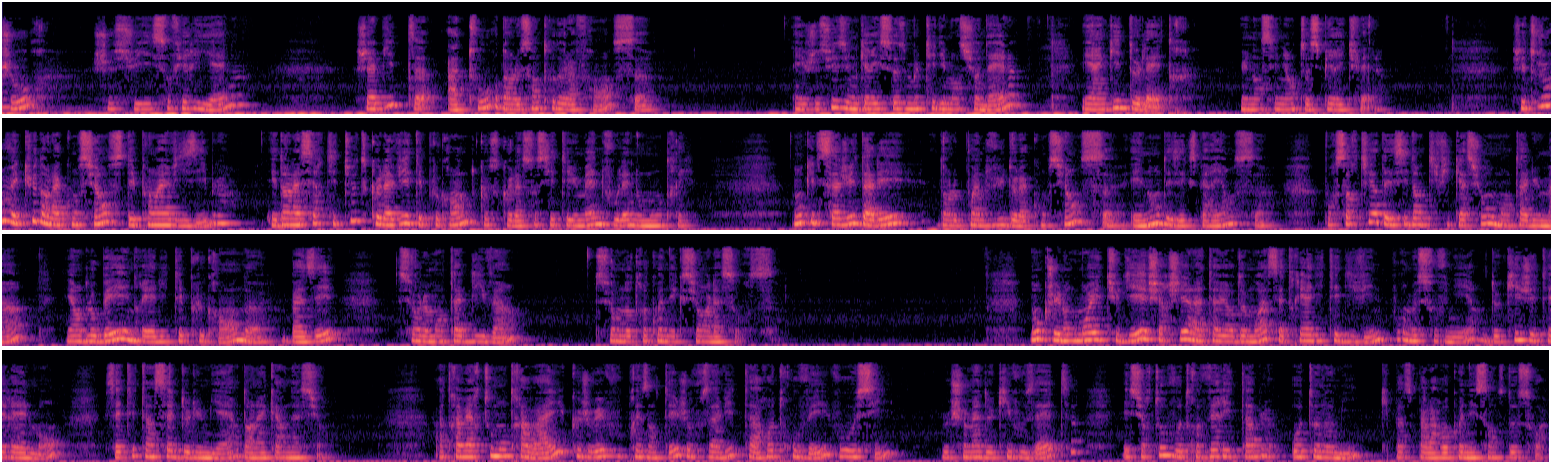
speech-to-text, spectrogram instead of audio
Bonjour, je suis Sophie Riel. J'habite à Tours, dans le centre de la France, et je suis une guérisseuse multidimensionnelle et un guide de l'être, une enseignante spirituelle. J'ai toujours vécu dans la conscience des plans invisibles et dans la certitude que la vie était plus grande que ce que la société humaine voulait nous montrer. Donc il s'agit d'aller dans le point de vue de la conscience et non des expériences pour sortir des identifications au mental humain et englober une réalité plus grande basée sur le mental divin, sur notre connexion à la source. Donc j'ai longuement étudié et cherché à l'intérieur de moi cette réalité divine pour me souvenir de qui j'étais réellement, cette étincelle de lumière dans l'incarnation. À travers tout mon travail que je vais vous présenter, je vous invite à retrouver, vous aussi, le chemin de qui vous êtes et surtout votre véritable autonomie qui passe par la reconnaissance de soi.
